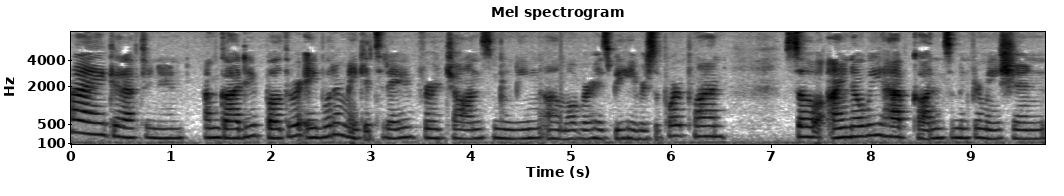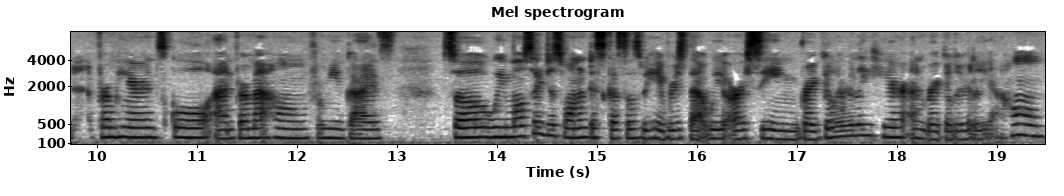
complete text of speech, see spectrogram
Hi, good afternoon. I'm glad you both were able to make it today for John's meeting um, over his behavior support plan. So, I know we have gotten some information from here in school and from at home from you guys. So, we mostly just want to discuss those behaviors that we are seeing regularly here and regularly at home.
